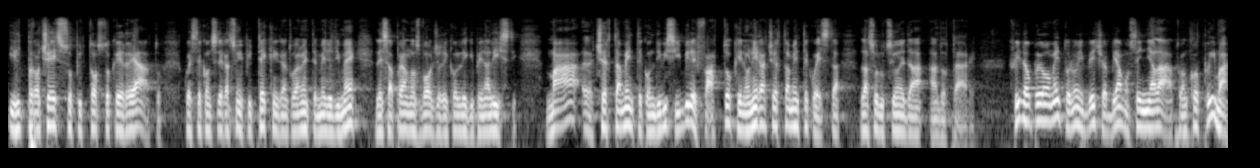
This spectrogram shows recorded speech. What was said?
il processo piuttosto che il reato queste considerazioni più tecniche naturalmente meglio di me le sapranno svolgere i colleghi penalisti ma eh, certamente condivisibile il fatto che non era certamente questa la soluzione da adottare. Fin da un primo momento noi invece abbiamo segnalato, ancora prima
